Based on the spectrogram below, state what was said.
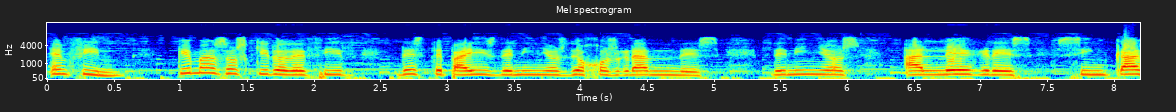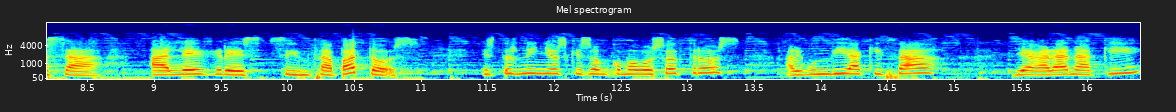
En fin, ¿qué más os quiero decir de este país de niños de ojos grandes, de niños alegres, sin casa, alegres, sin zapatos? Estos niños que son como vosotros, algún día quizá llegarán aquí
